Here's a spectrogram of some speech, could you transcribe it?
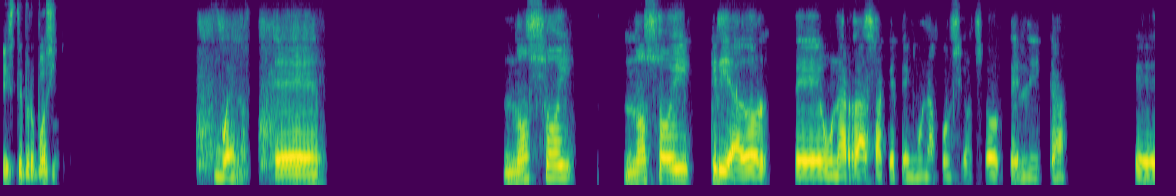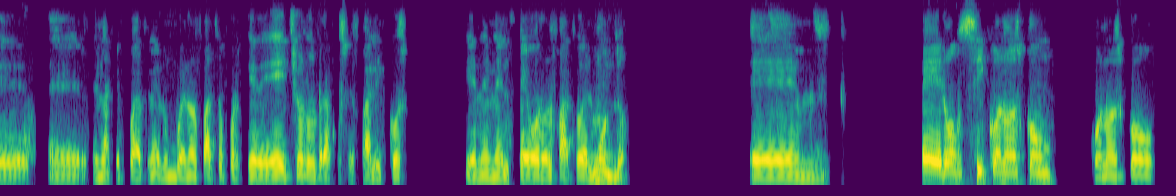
este propósito. Bueno, eh, no, soy, no soy criador de una raza que tenga una función técnica eh, en la que pueda tener un buen olfato, porque de hecho los bracocefálicos tienen el peor olfato del mundo. Eh, pero sí conozco, conozco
